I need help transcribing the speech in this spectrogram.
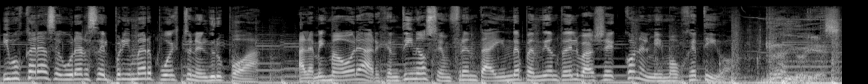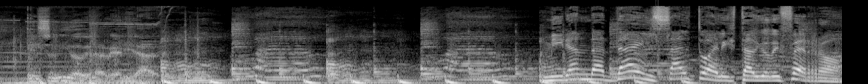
y buscará asegurarse el primer puesto en el grupo A. A la misma hora, Argentino se enfrenta a Independiente del Valle con el mismo objetivo. Radio 10, el sonido de la realidad. Miranda da el salto al estadio de Ferro.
